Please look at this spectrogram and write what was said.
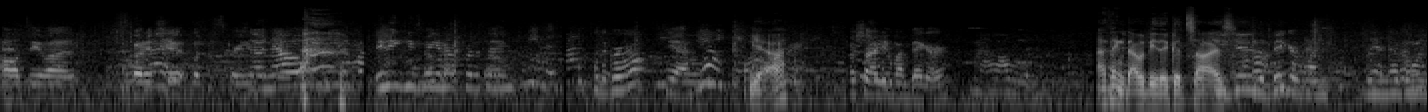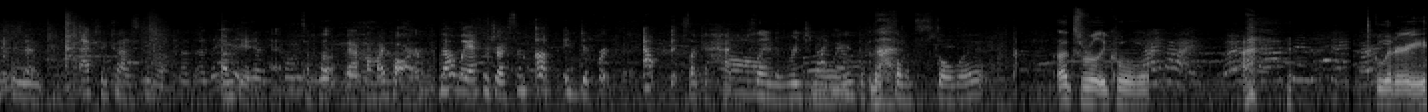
all do a, a photo shoot with the screen. do you think he's big enough for the thing? For the grill? Yeah. Yeah. Or should I do one bigger? No, I wouldn't. I think that would be the good If size. you do the bigger one, then they're going to actually try to steal it. I'm getting it to put back on my car. That way I can dress them up in different outfits like I had oh. planned originally before someone stole it. looks really cool. it's glittery.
